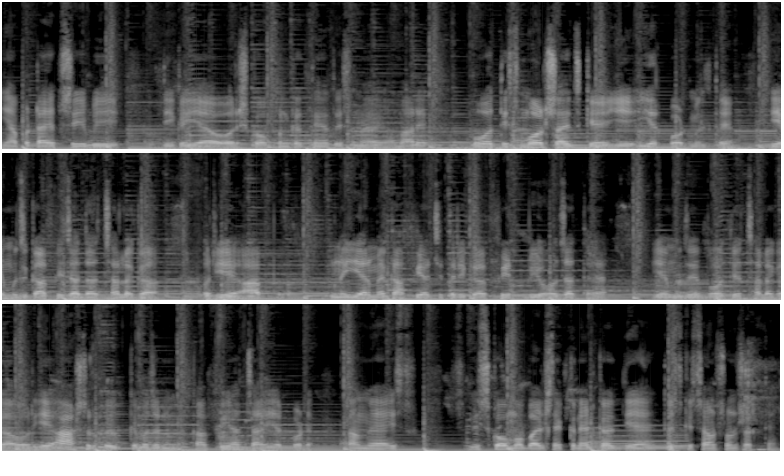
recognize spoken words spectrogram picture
यहाँ पर टाइप सी भी दी गई है और इसको ओपन करते हैं तो इसमें हमारे बहुत ही स्मॉल साइज़ के ये ईयरपोर्ट मिलते हैं। ये मुझे काफ़ी ज़्यादा अच्छा लगा और ये आप अपने ईयर में काफ़ी अच्छी तरीके फिट भी हो जाता है। ये मुझे बहुत ही अच्छा लगा और ये आठ सौ रुपये के वज़न में काफ़ी अच्छा ईयरपोर्ट है। हमें इस, इसको मोबाइल से कनेक्ट कर दिया है तो इसकी साउंड सुन सकते हैं।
